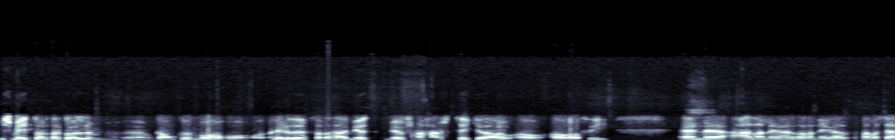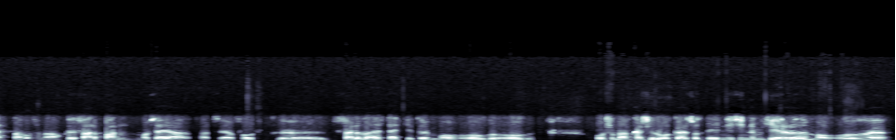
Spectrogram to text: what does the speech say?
í smitvarnar göllum um, gangum og, og, og heyrðu upp. Þannig að það er mjög, mjög svona hart tekið á, á, á, á því. En uh, aðalega er það þannig að það var sett á svona ákveð farbann má segja, sé að fólk ferðaðist ekkert um og, og, og, og svona kannski lokaði svolítið inn í sínum héröðum og,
